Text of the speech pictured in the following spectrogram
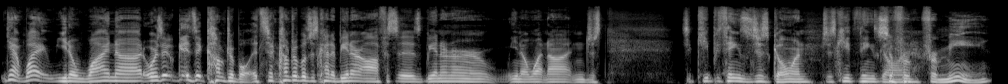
yeah, why you know why not? Or is it is it comfortable? It's comfortable just kind of being in our offices, being in our you know whatnot, and just, just keep things just going, just keep things going. So for, for me,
